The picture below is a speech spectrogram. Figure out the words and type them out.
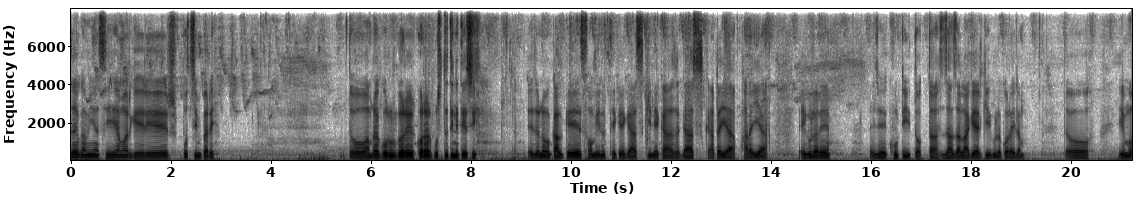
যাই হোক, আমি আছি আমার ঘেরের পশ্চিম পারে তো আমরা গরুর ঘরে করার প্রস্তুতি নিতে আছি এই জন্য কালকে সমিল থেকে গাছ কিনে গাছ কাটাইয়া, ফাড়াইয়া, এগুলারে এই যে খুঁটি, তক্তা যা যা লাগে আর কি এগুলো করাইলাম। তো এমনি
